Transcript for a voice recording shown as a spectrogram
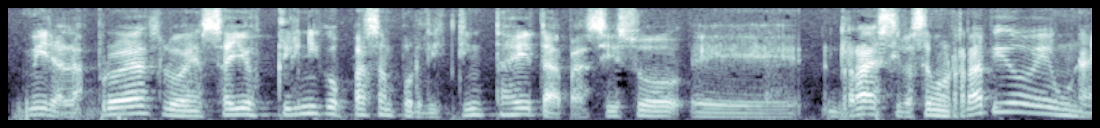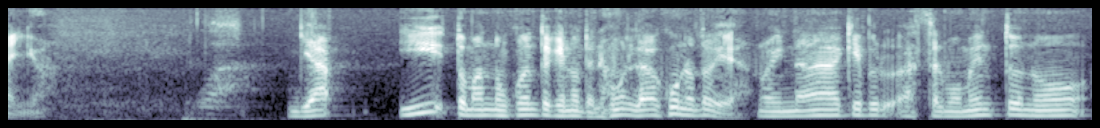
Mira, las pruebas, los ensayos clínicos pasan por distintas etapas. Y eso, eh, si lo hacemos rápido, es un año. Ya. Y tomando en cuenta que no tenemos la vacuna todavía. No hay nada que. Hasta el momento no.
